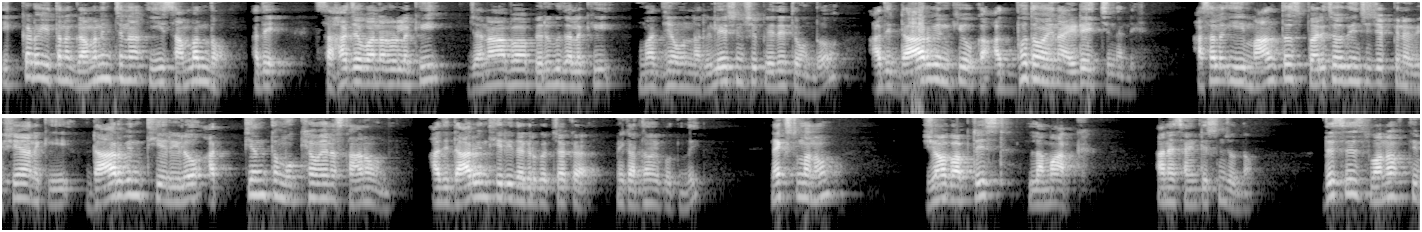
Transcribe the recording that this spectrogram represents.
ఇక్కడ ఇతను గమనించిన ఈ సంబంధం అదే సహజ వనరులకి జనాభా పెరుగుదలకి మధ్య ఉన్న రిలేషన్షిప్ ఏదైతే ఉందో అది డార్విన్కి ఒక అద్భుతమైన ఐడియా ఇచ్చిందండి. అసలు ఈ మాల్తస్ పరిశోధించి చెప్పిన విషయానికి డార్విన్ థియరీలో అత్యంత అత్యంత ముఖ్యమైన స్థానం ఉంది. అది డార్విన్ థియరీ దగ్గరకు వచ్చాక మీకు అర్థమైపోతుంది. నెక్స్ట్ మనం జాన్ బాప్టిస్ట్ లమార్క్ అనే సైంటిస్ట్ని చూద్దాం. This is one of the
